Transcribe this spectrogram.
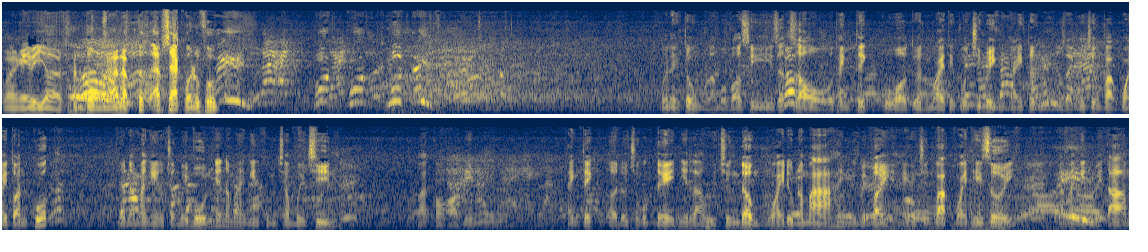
Và ngay bây giờ Thanh Tùng đã lập tức áp sát vào đối phương. Nguyễn Thanh Tùng là một võ sĩ rất giàu thành tích của tuyển ngoài thành phố Hồ Chí Minh. Anh từng giành huy chương vàng ngoài toàn quốc từ năm 2014 đến năm 2019 và có những thành tích ở đấu trường quốc tế như là huy chương đồng ngoài Đông Nam Á 2017 hay huy chương bạc ngoài thế giới năm 2018.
